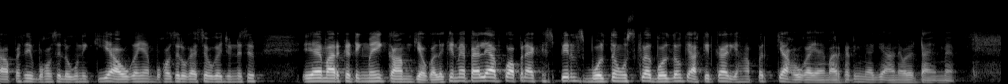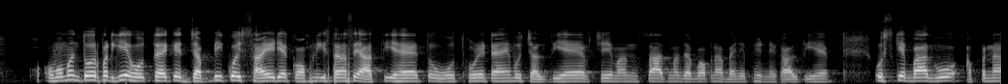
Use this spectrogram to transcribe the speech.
आप में से बहुत से लोगों ने किया होगा या बहुत से लोग ऐसे हो गए जिन्होंने सिर्फ़ एआई मार्केटिंग में ही काम किया होगा। लेकिन मैं पहले आपको अपना एक्सपीरियंस बोलता हूँ, उसके बाद बोलता हूँ कि आखिरकार यहाँ पर क्या होगा एआई मार्केटिंग में आगे आने वाले टाइम में। उमूमन तौर पर यह होता है कि जब भी कोई साइड या कंपनी इस तरह से आती है तो वो थोड़े टाइम वो चलती है छः मंथ सात मंथ जब वो अपना बेनिफिट निकालती है, उसके बाद वो अपना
